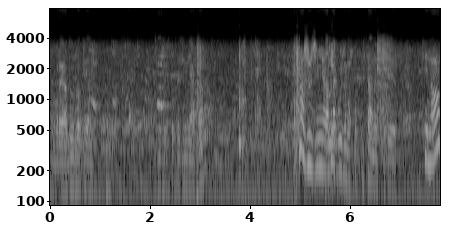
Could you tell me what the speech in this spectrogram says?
Dobra, ja dużo wiem. Może trochę ziemniaka. Masz już Tam ziemniaki. na górze masz podpisane, co gdzie jest. Ty no.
